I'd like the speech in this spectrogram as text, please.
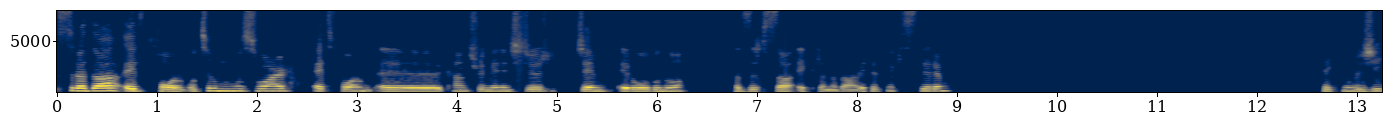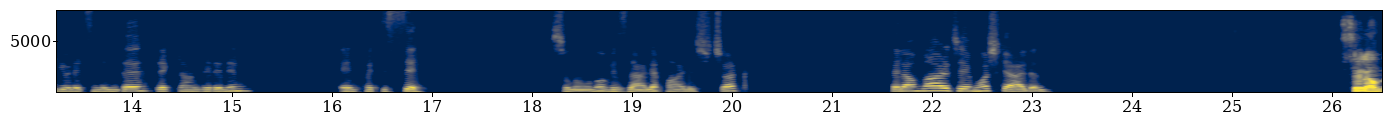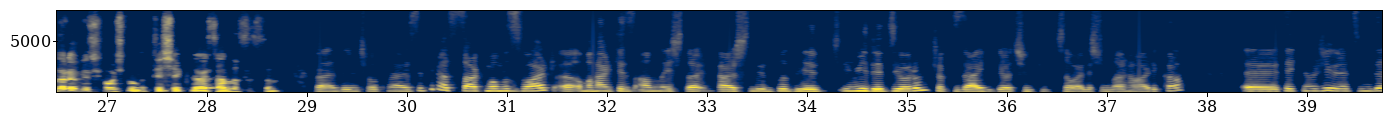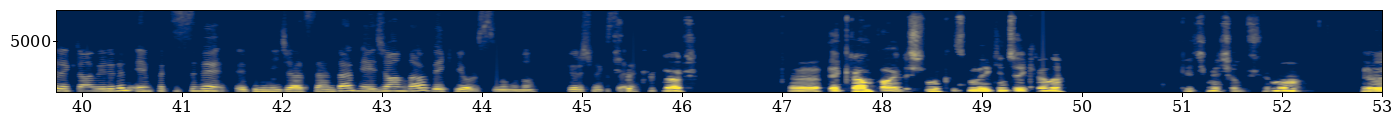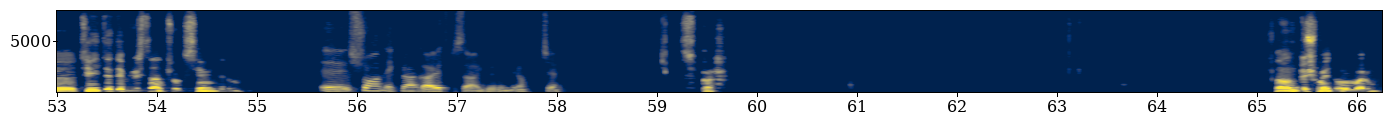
Sırada Edform oturumumuz var. Edform e, Country Manager Cem Eroğlu'nu hazırsa ekrana davet etmek isterim. Teknoloji yönetiminde reklam verenin empatisi sunumunu bizlerle paylaşacak. Selamlar Cem, hoş geldin. Selamlar Ömür, hoş bulduk. Teşekkürler. Sen nasılsın? Ben deyim çok mersi. Biraz sarkmamız var e, ama herkes anlayışla karşıladı diye ümit ediyorum. Çok güzel gidiyor çünkü paylaşımlar harika. Ee, teknoloji yönetiminde reklam verenin empatisini e, dinleyeceğiz senden. Heyecanla bekliyoruz sunumunu. Görüşmek üzere. Teşekkürler. Ee, ekran paylaşımı kısmında ikinci ekrana geçmeye çalışıyorum ama e, teyit edebilirsen çok sevinirim. Ee, şu an ekran gayet güzel görünüyor Cem. Süper. Şu an düşmedim umarım.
